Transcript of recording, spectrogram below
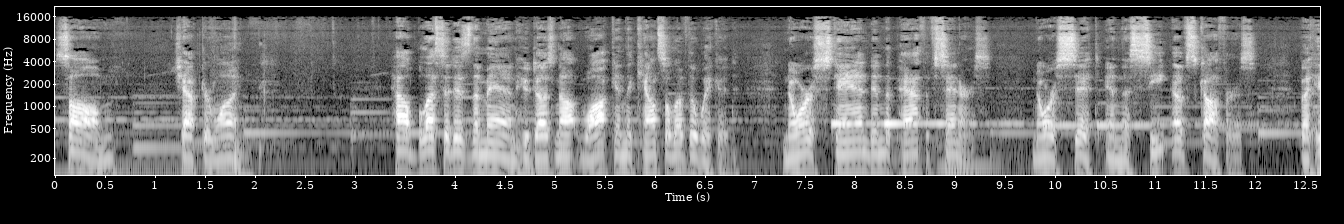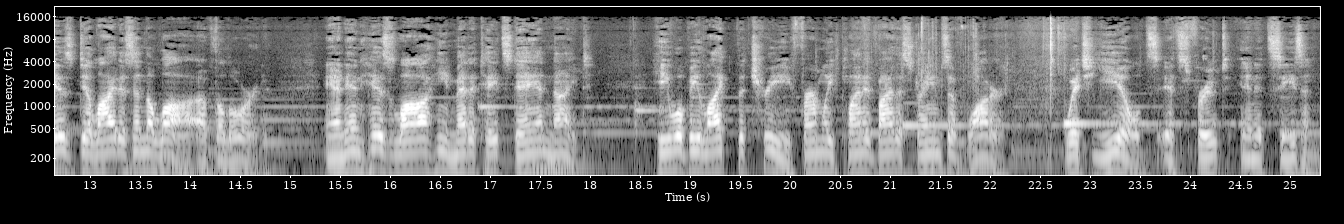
Psalm chapter 1 How blessed is the man who does not walk in the counsel of the wicked, nor stand in the path of sinners nor sit in the seat of scoffers, but his delight is in the law of the Lord. And in his law he meditates day and night. He will be like the tree firmly planted by the streams of water, which yields its fruit in its season,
